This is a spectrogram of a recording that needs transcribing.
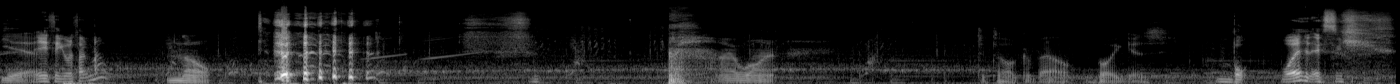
Yeah. anything you want to talk about? No. I want to talk about Boigas. Bo- what? Excuse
